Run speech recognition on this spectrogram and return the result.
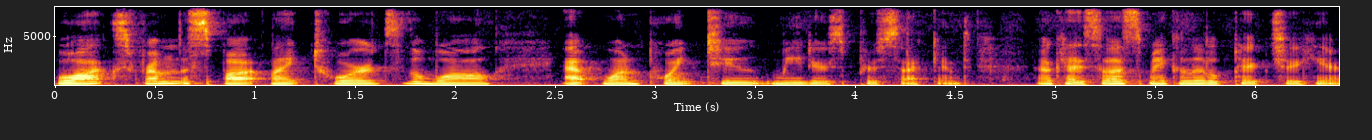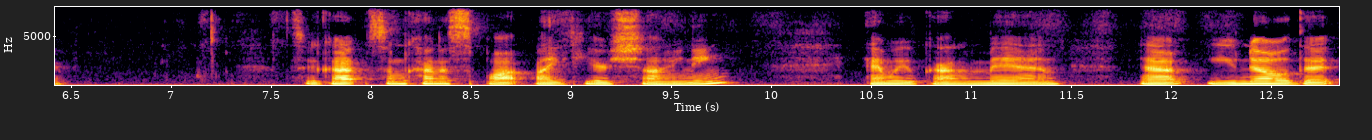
walks from the spotlight towards the wall at 1.2 meters per second. Okay, so let's make a little picture here. So we've got some kind of spotlight here shining, and we've got a man. Now, you know that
